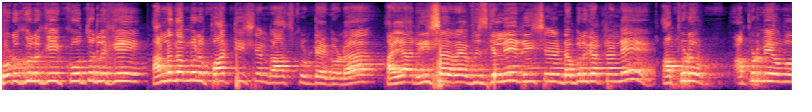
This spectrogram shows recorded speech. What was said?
కొడుకులకి కూతుర్లకి అన్నదమ్ములు పార్టీషన్ రాసుకుంటే కూడా అయ్యా రిజిస్టర్ ఆఫీస్కి వెళ్ళి రిజిస్ట్రేషన్ డబ్బులు కట్టండి అప్పుడు అప్పుడు మేము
